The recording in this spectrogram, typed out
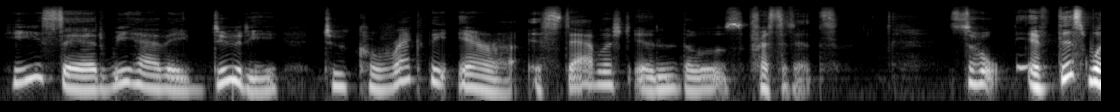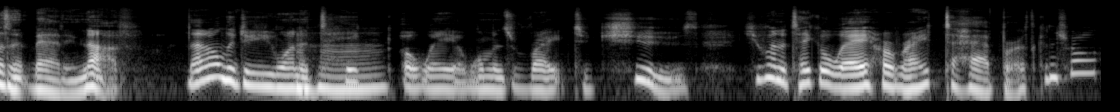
He said we have a duty to correct the error established in those precedents. So, if this wasn't bad enough, not only do you want to mm-hmm. take away a woman's right to choose, you want to take away her right to have birth control?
